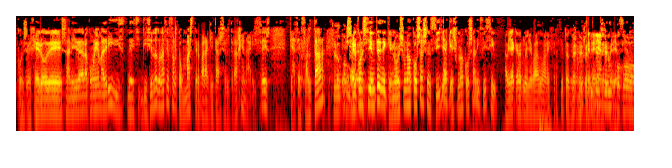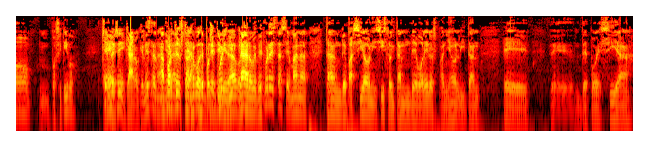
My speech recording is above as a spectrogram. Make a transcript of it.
consejero de Sanidad de la Comunidad de Madrid diciendo que no hace falta un máster para quitarse el traje, narices, que hace falta ser consciente de que no es una cosa sencilla, que es una cosa difícil. Había que haberlo llevado al ejército, que son los que tenían ser un poco positivo. Sí, sí. Claro, que en esta Aporte usted algo de positividad. claro, después de esta semana tan de pasión, insisto, y tan de bolero español y tan eh, de, poesía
